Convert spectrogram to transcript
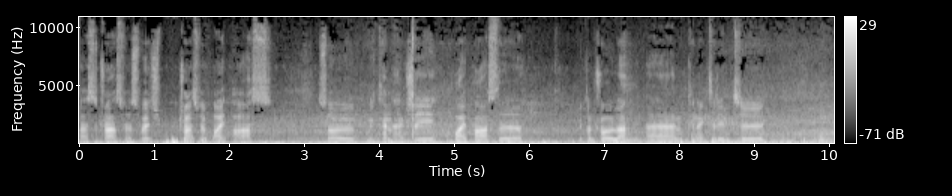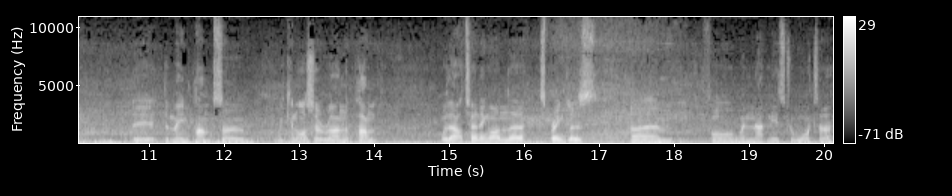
Uh, it's a transfer switch, transfer bypass. So we can actually bypass the, the controller and connect it into the, the main pump. So we can also run the pump without turning on the sprinklers. Um, for when that needs to water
